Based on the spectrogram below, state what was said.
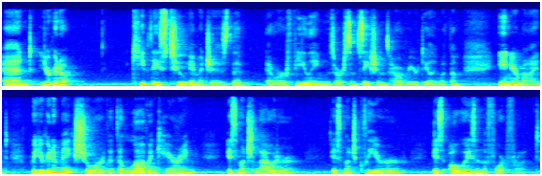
and you're gonna keep these two images, the or feelings or sensations, however you're dealing with them, in your mind. But you're going to make sure that the love and caring is much louder, is much clearer, is always in the forefront.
